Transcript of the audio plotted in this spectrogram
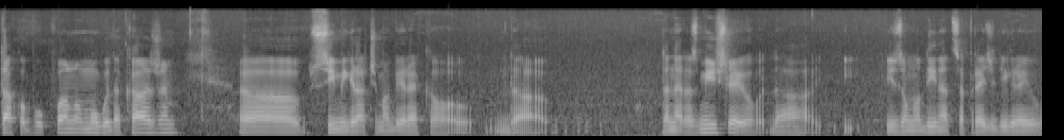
tako bukvalno mogu da kažem. Uh, svim igračima bih rekao da da ne razmišljaju da iz omladinaca pređu da igraju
